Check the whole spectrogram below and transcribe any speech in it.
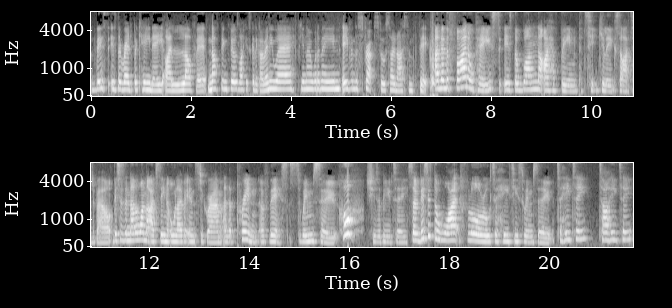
this is the red bikini. I love it. Nothing feels like it's going to go anywhere, if you know what I mean. Even the straps feel so nice and thick. And then the final piece is the one that I have been particularly excited about. This is another one that I've seen all over Instagram and the print of this swimsuit. Whew, she's a beauty. So this is the white floral Tahiti swimsuit. Tahiti? Tahiti?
